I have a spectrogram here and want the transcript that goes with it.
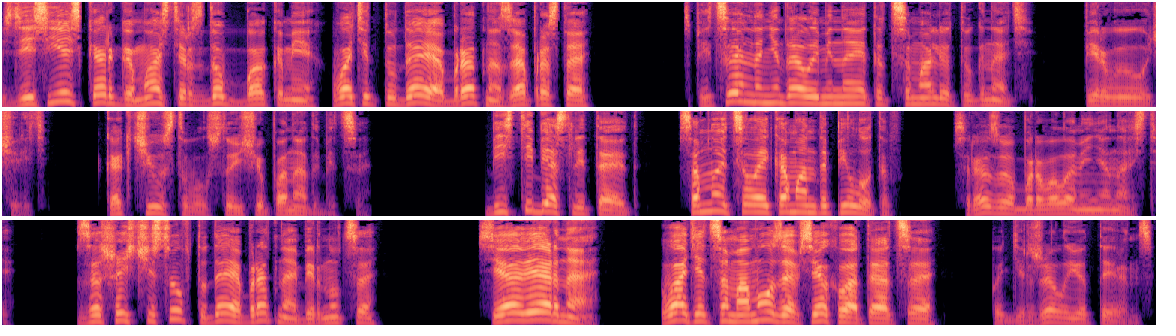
Здесь есть карго-мастер с доп-баками. Хватит туда и обратно запросто. Специально не дал именно этот самолет угнать. В первую очередь. Как чувствовал, что еще понадобится. «Без тебя слетают. Со мной целая команда пилотов». Сразу оборвала меня Настя. «За шесть часов туда и обратно обернуться». «Все верно!» Хватит самому за все хвататься, поддержал ее Терренс.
